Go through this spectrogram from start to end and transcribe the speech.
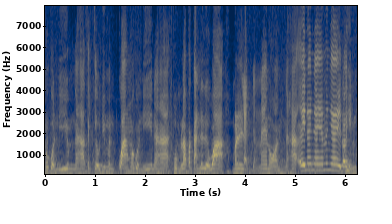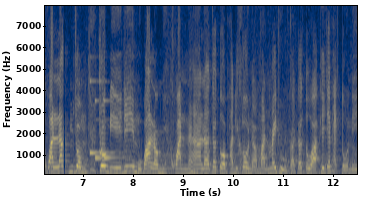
มากกว่านี้นะฮะสเกลที่มันกว้างมากกว่านี้นะฮะผมรับประกันได้เลยว่ามันแหลกอย่างแน่นอนนะฮะเอ้ยนั่นไงนั่นไงเราเห็นควันแล้วคุณผู้ชมโชคดีที่หมู่บ้านเรามีควันนะฮะแล้วเจ้าตัวพาร์ติเคิลเนี่ยมันไม่ถูกกับเจ้าตัวเทเจอร์แพ็กตัวนี้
